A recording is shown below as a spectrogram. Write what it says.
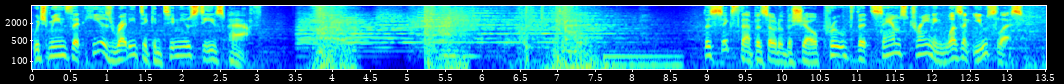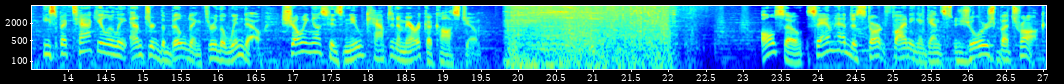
which means that he is ready to continue Steve's path. The sixth episode of the show proved that Sam's training wasn't useless. He spectacularly entered the building through the window, showing us his new Captain America costume. Also, Sam had to start fighting against Georges Batroc,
